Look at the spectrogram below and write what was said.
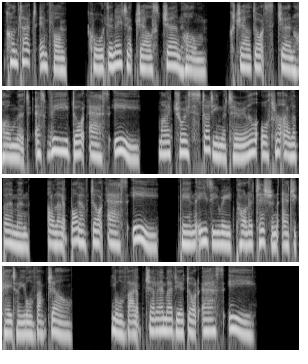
Contact info, coordinator Stjernholm, kjell.stjernholm at sv.se, my choice study material author Ulla Bowman, ulla.bodov.se, be an easy read politician educator Ylva At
